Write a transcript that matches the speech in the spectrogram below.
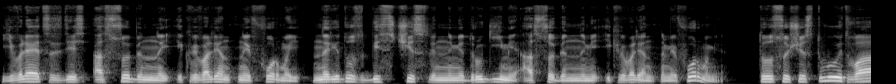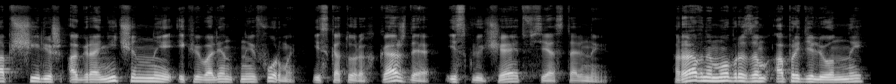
является здесь особенной эквивалентной формой наряду с бесчисленными другими особенными эквивалентными формами, то существуют вообще лишь ограниченные эквивалентные формы, из которых каждая исключает все остальные. Равным образом определенный,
